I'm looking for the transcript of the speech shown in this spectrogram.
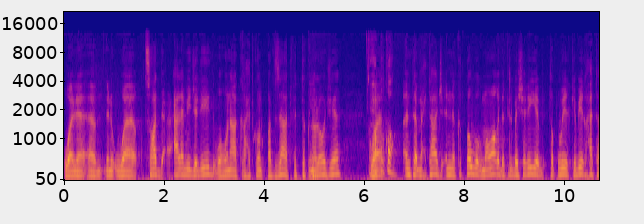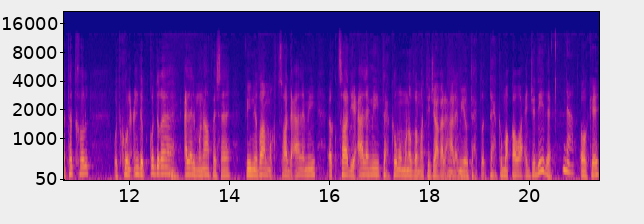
واقتصاد عالمي جديد وهناك راح تكون قفزات في التكنولوجيا. وانت محتاج إنك تطور مواردك البشرية بتطوير كبير حتى تدخل وتكون عندك قدرة على المنافسة في نظام اقتصاد عالمي اقتصادي عالمي تحكمه منظمة التجارة العالمية وتحكمه قواعد جديدة. نعم. أوكي؟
